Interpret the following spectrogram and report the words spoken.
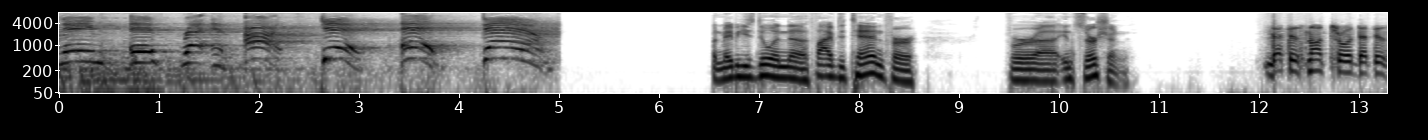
name is Brett and I give a damn. But maybe he's doing uh, five to ten for for uh, insertion. That is not true. That is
